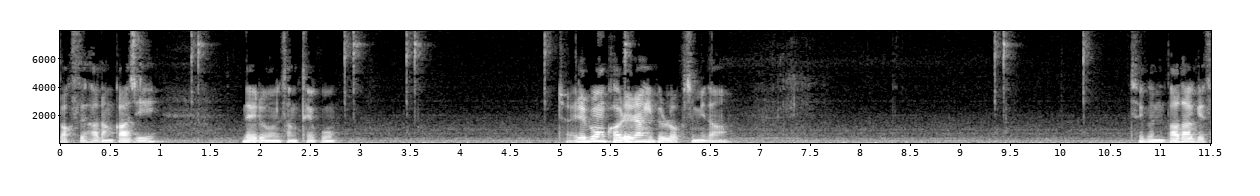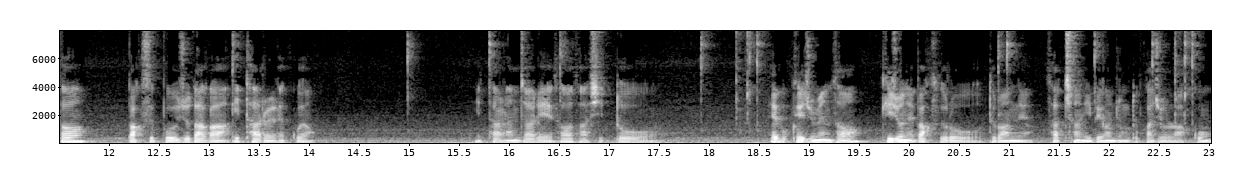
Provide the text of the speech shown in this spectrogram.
박스 하단까지 내려온 상태고. 자 일본 거래량이 별로 없습니다. 최근 바닥에서 박스 보여주다가 이탈을 했고요. 이탈한 자리에서 다시 또 회복해주면서 기존의 박스로 들어왔네요. 4,200원 정도까지 올라왔고.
